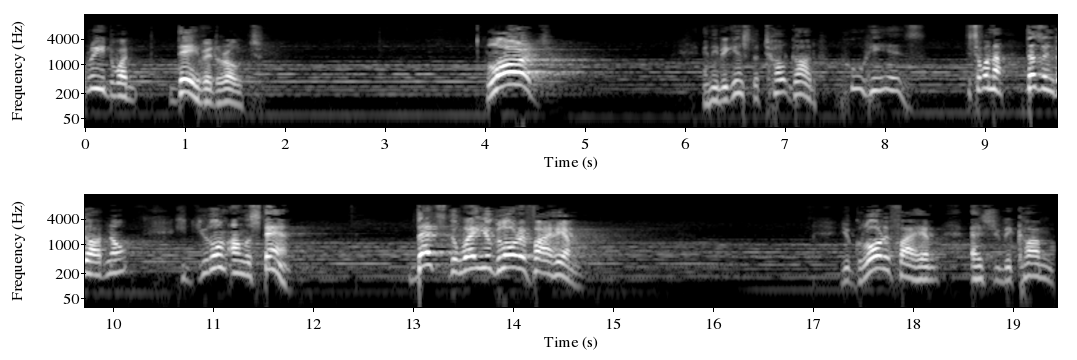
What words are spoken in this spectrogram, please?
read what David wrote. Lord! And he begins to tell God who he is. He said, well now, doesn't God know? You don't understand. That's the way you glorify Him. You glorify Him as you become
